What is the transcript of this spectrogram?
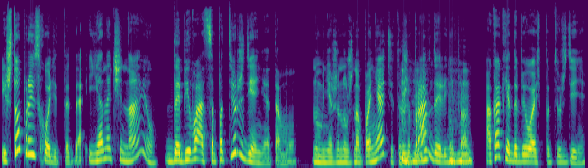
И что происходит тогда? И я начинаю добиваться подтверждения тому. Ну, мне же нужно понять, это же угу, правда или неправда. Угу. А как я добиваюсь подтверждения?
